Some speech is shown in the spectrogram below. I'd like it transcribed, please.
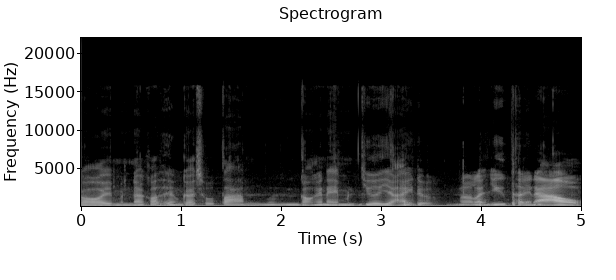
rồi, mình đã có thêm cả số 8 Còn cái này mình chưa giải được, Nó là như thế nào?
